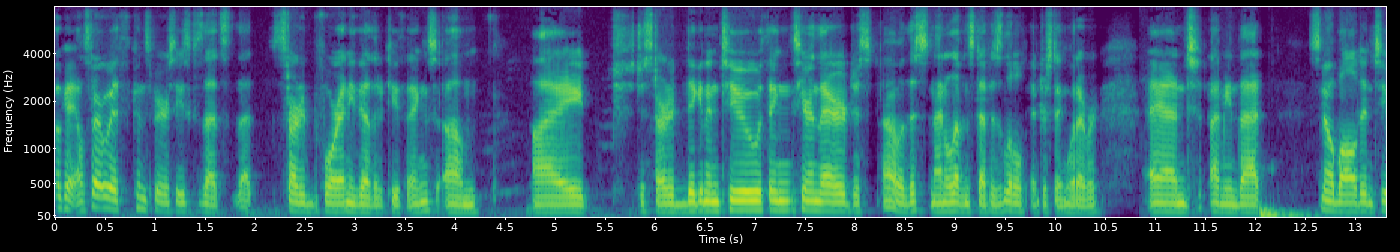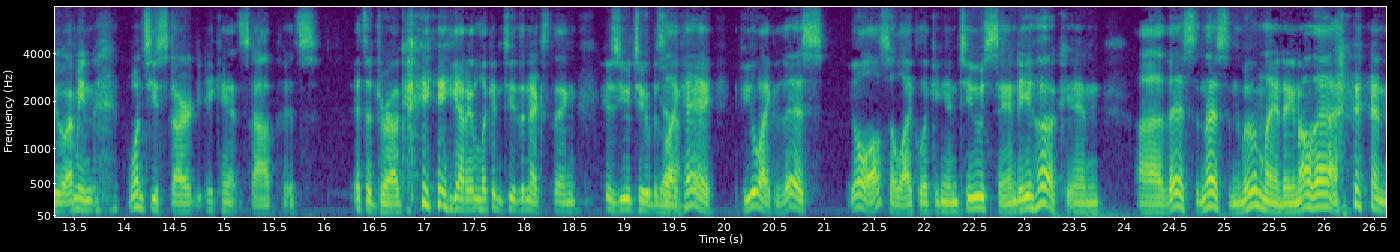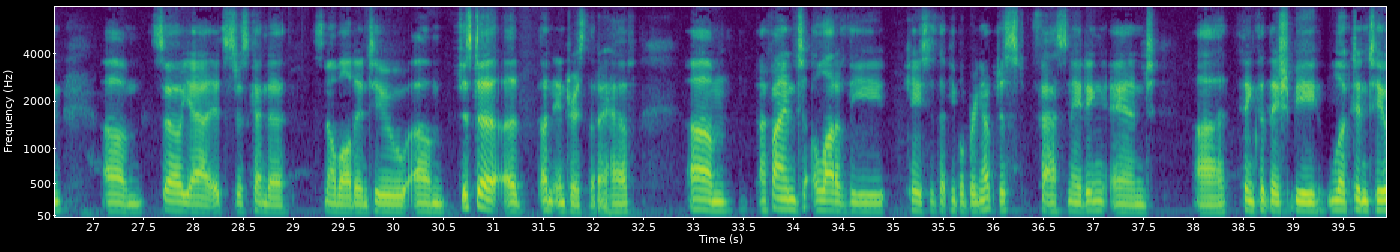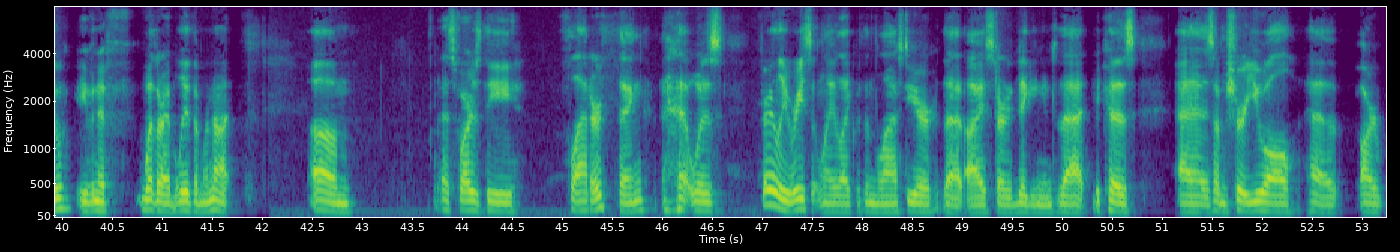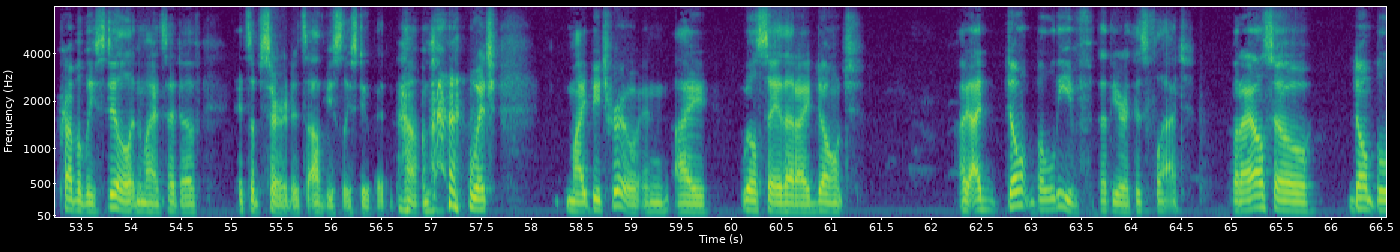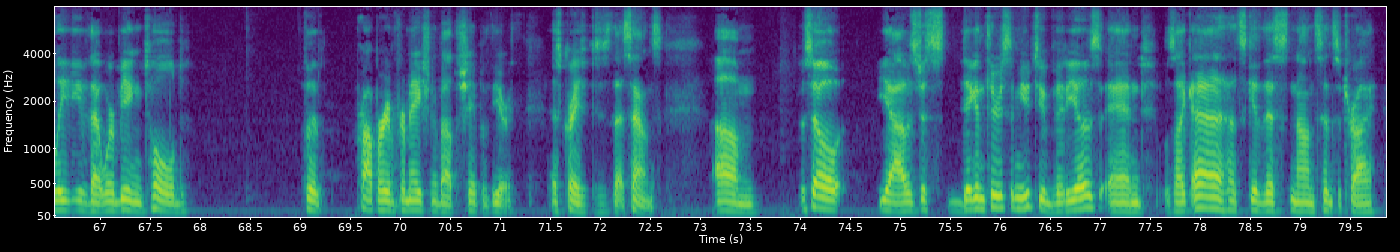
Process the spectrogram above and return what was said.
okay, I'll start with conspiracies because that's that started before any of the other two things. Um, I just started digging into things here and there. Just oh, this 9/11 stuff is a little interesting, whatever. And I mean that snowballed into. I mean, once you start, you can't stop. It's it's a drug. you got to look into the next thing because YouTube is Yeah. like, hey, if you like this, you'll also like looking into Sandy Hook and uh, this and this and the moon landing and all that. and um, so yeah, it's just kind of snowballed into um, just a, a an interest that I have. Um, I find a lot of the cases that people bring up just fascinating and uh, think that they should be looked into, even if whether I believe them or not. Um, as far as the flat Earth thing, it was fairly recently, like within the last year, that I started digging into that because, as I'm sure you all have, are probably still in the mindset of it's absurd, it's obviously stupid, um, which might be true, and I will say that I don't, I, I don't believe that the Earth is flat, but I also don't believe that we're being told the proper information about the shape of the Earth, as crazy as that sounds. Um, so yeah, I was just digging through some YouTube videos and was like, eh, let's give this nonsense a try.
